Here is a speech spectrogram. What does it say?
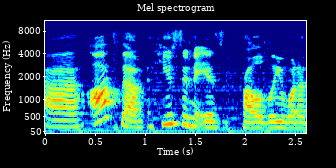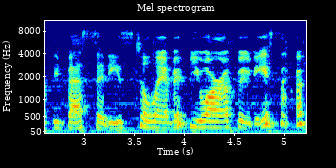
Uh, awesome. Houston is probably one of the best cities to live if you are a foodie. So.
